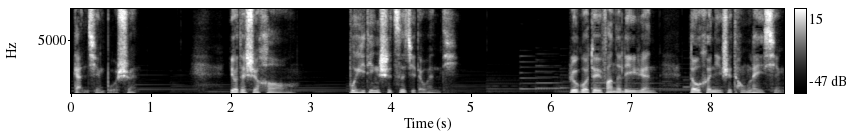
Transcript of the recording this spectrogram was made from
感情不顺。有的时候，不一定是自己的问题。如果对方的利刃都和你是同类型，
